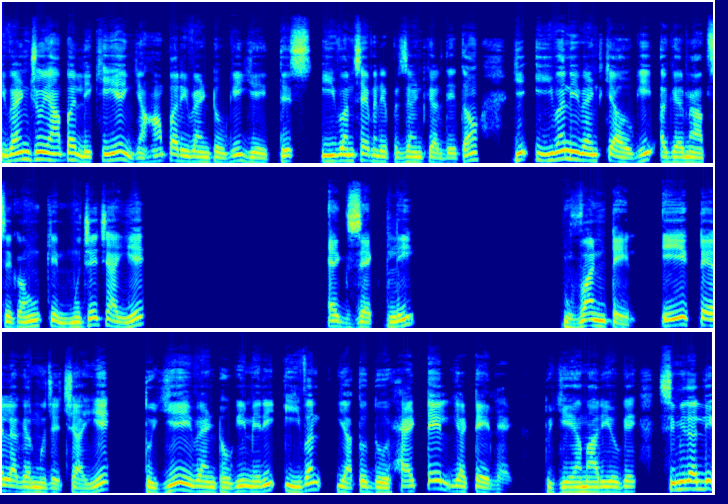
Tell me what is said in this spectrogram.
इवेंट जो यहाँ पर लिखी है, यहाँ पर इवेंट होगी, ये दिस ईवन से मैं रिप्रेजेंट कर देता हूँ। ये इवन इवेंट क्या होगी, अगर मैं आपसे कहूँ कि मुझे चाहिए एग्जैक्टली वन टेल एक टेल अगर मुझे चाहिए तो ये इवेंट होगी मेरी इवन या तो दो हेड टेल या टेल हेड तो ये हमारी हो गई। सिमिलरली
